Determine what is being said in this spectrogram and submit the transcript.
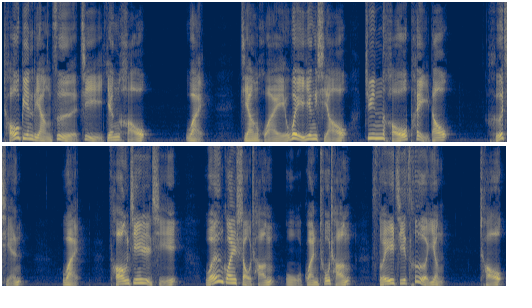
愁边两字寄英豪。外，江淮魏应晓，君侯佩刀。何前？外，从今日起，文官守城，武官出城，随机策应。丑，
